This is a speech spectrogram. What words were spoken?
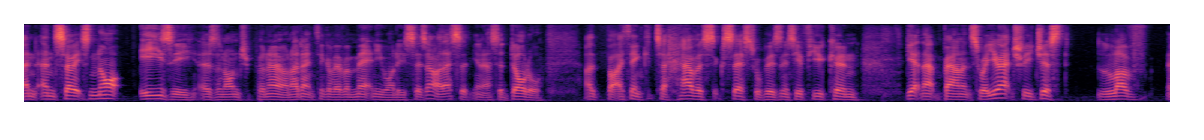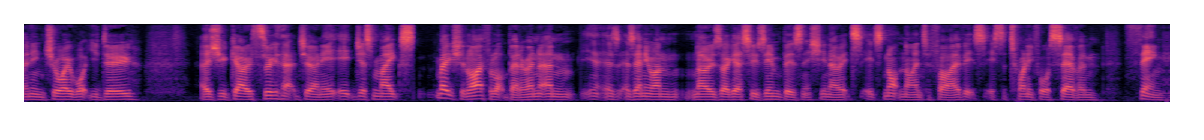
and and so it's not easy as an entrepreneur. And I don't think I've ever met anyone who says, "Oh, that's a you know that's a doddle." I, but I think to have a successful business, if you can get that balance where you actually just love and enjoy what you do, as you go through that journey, it just makes makes your life a lot better. And and as, as anyone knows, I guess who's in business, you know, it's it's not nine to five. It's it's a twenty four seven thing.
